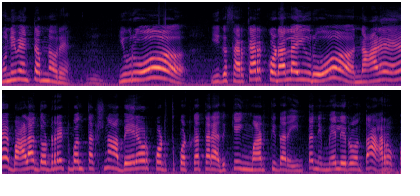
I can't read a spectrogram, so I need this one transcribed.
ಮುನಿ ವೆಂಕಟಮ್ಮನವ್ರೆ ಇವರು ಈಗ ಸರ್ಕಾರಕ್ಕೆ ಕೊಡಲ್ಲ ಇವರು. ನಾಳೆ ಭಾಳ ದೊಡ್ಡ ರೇಟ್ ಬಂದ ತಕ್ಷಣ ಬೇರೆಯವ್ರು ಕೊಟ್ ಕೊಟ್ಕೋತಾರೆ ಅದಕ್ಕೆ ಹಿಂಗೆ ಮಾಡ್ತಿದ್ದಾರೆ ಇಂಥ ನಿಮ್ಮ ಮೇಲಿರುವಂಥ ಆರೋಪ.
